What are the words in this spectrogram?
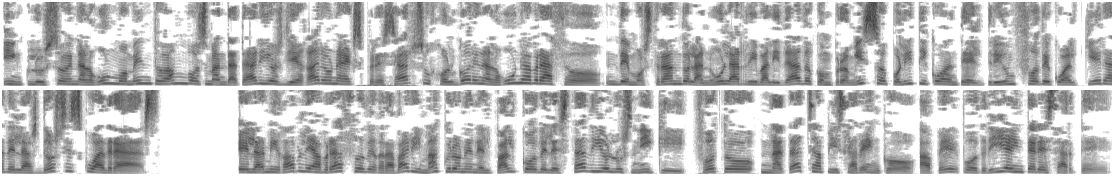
Incluso en algún momento ambos mandatarios llegaron a expresar su holgor en algún abrazo, demostrando la nula rivalidad o compromiso político ante el triunfo de cualquiera de las dos escuadras. El amigable abrazo de Grabar y Macron en el palco del estadio Luzhniki. Foto, Natacha Pisarenko, AP, podría interesarte.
